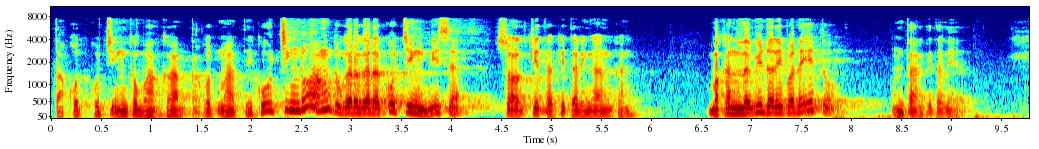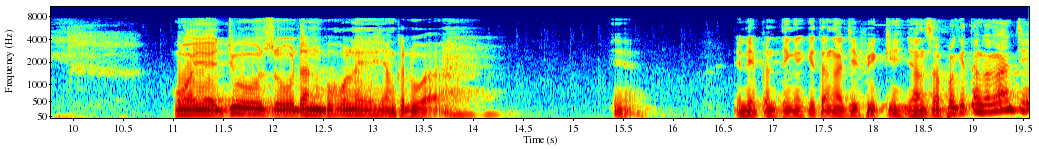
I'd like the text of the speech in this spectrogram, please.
takut kucing kebakar takut mati kucing doang tuh gara-gara kucing bisa Salat kita kita ringankan. Bahkan lebih daripada itu. Entar kita lihat. Wa yajuzu dan boleh yang kedua. Ya. Ini pentingnya kita ngaji fikih. Jangan sampai kita enggak ngaji.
